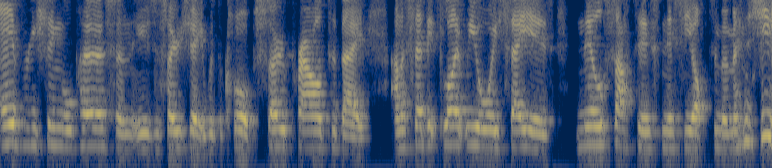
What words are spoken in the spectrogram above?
every single person who's associated with the club so proud today. And I said it's like we always say is nil satis nisi optimum. And she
